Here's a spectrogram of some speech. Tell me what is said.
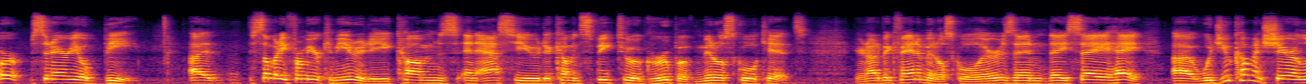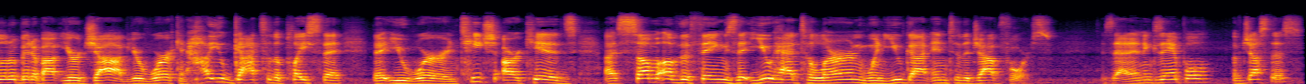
Or scenario B, uh, somebody from your community comes and asks you to come and speak to a group of middle school kids. You're not a big fan of middle schoolers, and they say, hey, uh, would you come and share a little bit about your job, your work, and how you got to the place that, that you were, and teach our kids uh, some of the things that you had to learn when you got into the job force? Is that an example of justice?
